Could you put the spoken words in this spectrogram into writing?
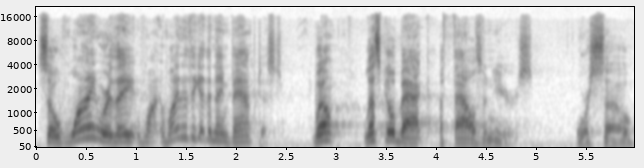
So why were they? Why, why did they get the name Baptist? Well, let's go back a thousand years or so,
